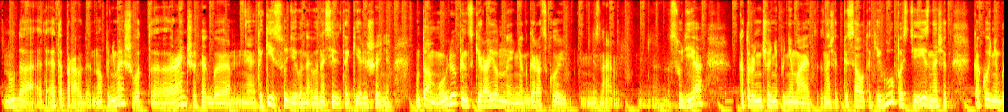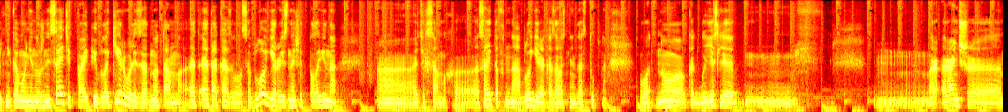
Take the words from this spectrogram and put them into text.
Ну да, это, это правда. Но понимаешь, вот э, раньше как бы э, какие судьи выносили такие решения? Ну там Урюпинский районный, нет, городской, не знаю, э, судья, который ничего не понимает, значит, писал такие глупости, и, значит, какой-нибудь никому не нужный сайтик по IP блокировали, заодно там это, это оказывался блогер, и, значит, половина этих самых сайтов на блогере оказалась недоступна. Вот. Но как бы если раньше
